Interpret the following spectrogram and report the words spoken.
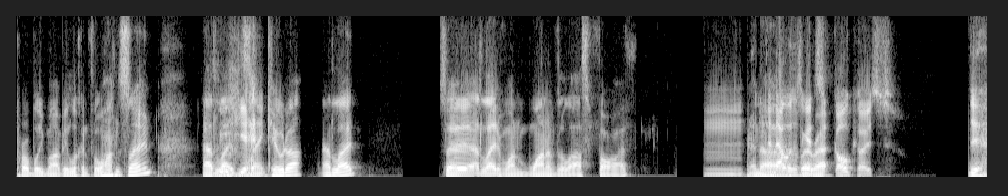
probably might be looking for one soon. Adelaide Yeah. and St Kilda. Adelaide. So Adelaide have won one of the last five, Mm. and, uh, and that was Brett against Rat- Gold Coast. yeah,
